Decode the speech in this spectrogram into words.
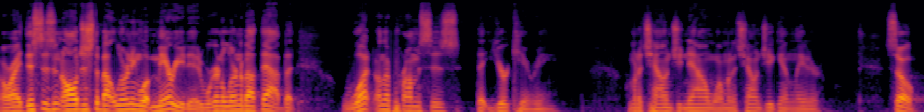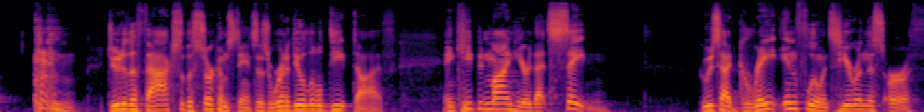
All right, this isn't all just about learning what Mary did. We're going to learn about that, but what are the promises that you're carrying? I'm going to challenge you now, and I'm going to challenge you again later. So, due to the facts of the circumstances, we're going to do a little deep dive. And keep in mind here that Satan, who's had great influence here in this earth,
